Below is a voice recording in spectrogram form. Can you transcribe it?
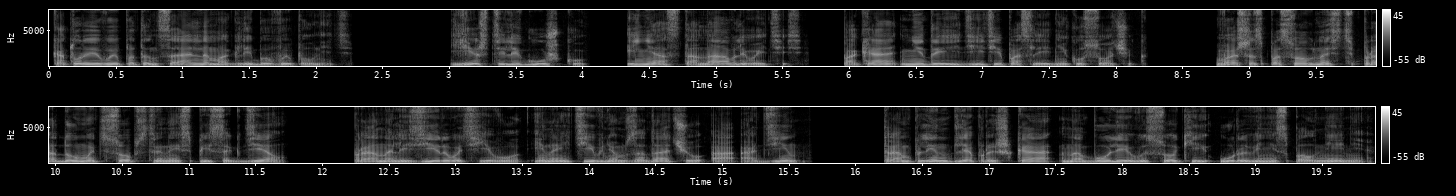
которое вы потенциально могли бы выполнить. Ешьте лягушку и не останавливайтесь, пока не доедите последний кусочек. Ваша способность продумать собственный список дел, проанализировать его и найти в нем задачу А1 Трамплин для прыжка на более высокий уровень исполнения,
